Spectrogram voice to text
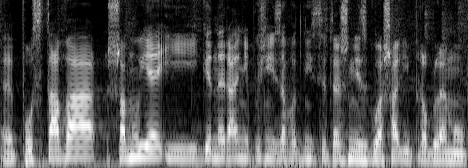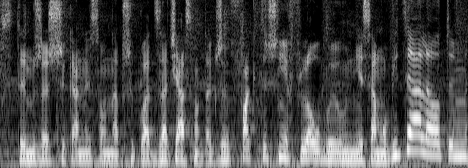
e, postawa, szanuje i generalnie później zawodnicy też nie zgłaszali problemów z tym, że szykany są na przykład za ciasno. Także faktycznie flow był niesamowity, ale o tym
